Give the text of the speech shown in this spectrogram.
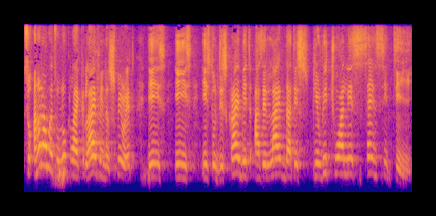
So another way to look like life in the spirit is, is, is to describe it as a life that is spiritually sensitive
